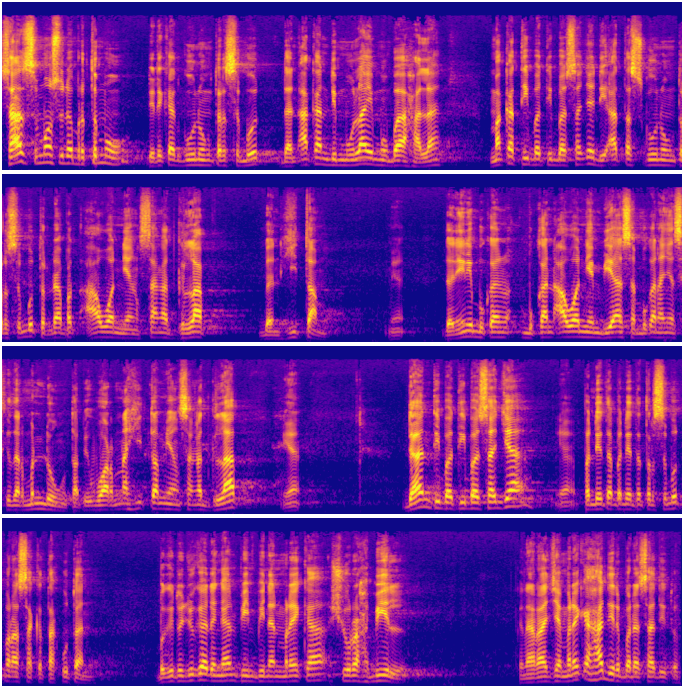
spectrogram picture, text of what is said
Saat semua sudah bertemu di dekat gunung tersebut dan akan dimulai mubahalah, maka tiba-tiba saja di atas gunung tersebut terdapat awan yang sangat gelap dan hitam. Ya. Dan ini bukan bukan awan yang biasa, bukan hanya sekedar mendung, tapi warna hitam yang sangat gelap. Ya. Dan tiba-tiba saja ya, pendeta-pendeta tersebut merasa ketakutan. Begitu juga dengan pimpinan mereka Syurahbil. Karena raja mereka hadir pada saat itu.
